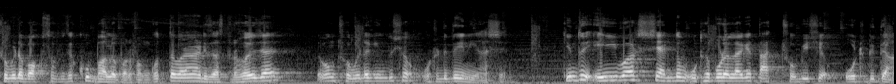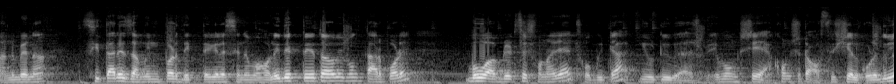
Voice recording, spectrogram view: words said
ছবিটা বক্স অফিসে খুব ভালো পারফর্ম করতে পারে না ডিজাস্টার হয়ে যায় এবং ছবিটা কিন্তু সে ওটিটিতেই নিয়ে আসে। কিন্তু এইবার সে একদম উঠে পড়ে লাগে, তার ছবি সে ওটিটিতে আনবে না। সিতারে জামিন পর দেখতে গেলে সিনেমা হলেই দেখতে যেতে হবে এবং তারপরে বহু আপডেটসে শোনা যায়, ছবিটা ইউটিউবে আসবে এবং সে এখন সেটা অফিসিয়াল করে দিল,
